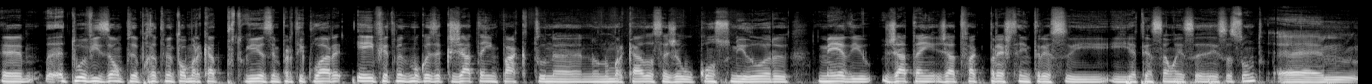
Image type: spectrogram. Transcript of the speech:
eh, a tua visão, por exemplo, relativamente ao mercado português em particular, é efetivamente uma coisa que já tem impacto na, no, no, mercado, ou seja, o consumidor médio já tem, já de facto presta interesse e, e atenção a esse, a esse assunto? Um,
